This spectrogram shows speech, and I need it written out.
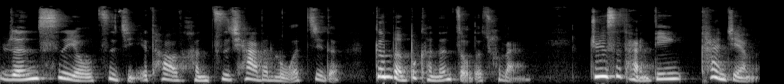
人是有自己一套很自洽的逻辑的，根本不可能走得出来。君士坦丁看见了，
